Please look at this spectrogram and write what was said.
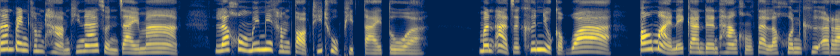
นั่นเป็นคำถามที่น่าสนใจมาก และคงไม่มีคำตอบที่ถูกผิดตายตัว มันอาจจะขึ้นอยู่กับว่า เป้าหมายในการเดินทางของแต่ละคนคืออะไร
